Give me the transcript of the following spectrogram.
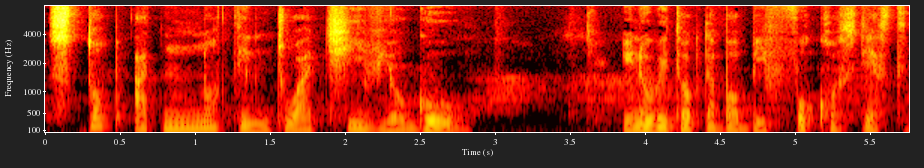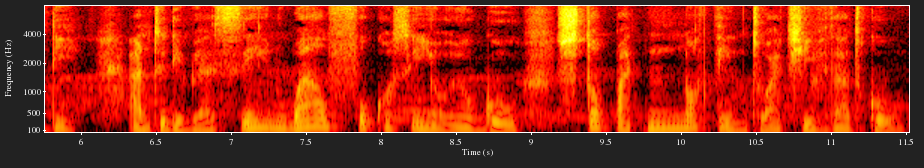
stop at nothing to achieve your goal. You know, we talked about be focused yesterday, and today we are saying while focusing on your goal, stop at nothing to achieve that goal.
